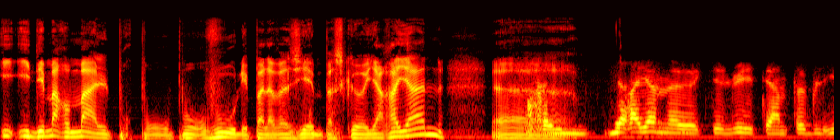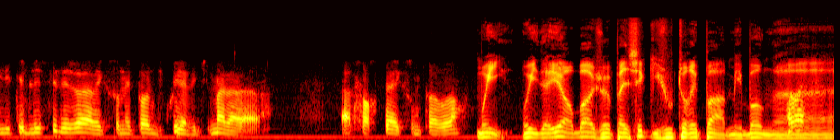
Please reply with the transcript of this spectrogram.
il, démarre mal pour, vous, les Palavasiens, parce qu'il y a Ryan. Il y a Ryan qui lui était un peu, il était blessé déjà avec son épaule. Du coup, il avait du mal à, à forcer avec son. Oui, oui. D'ailleurs, moi, je pensais qu'il jouterait pas, mais bon, euh,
